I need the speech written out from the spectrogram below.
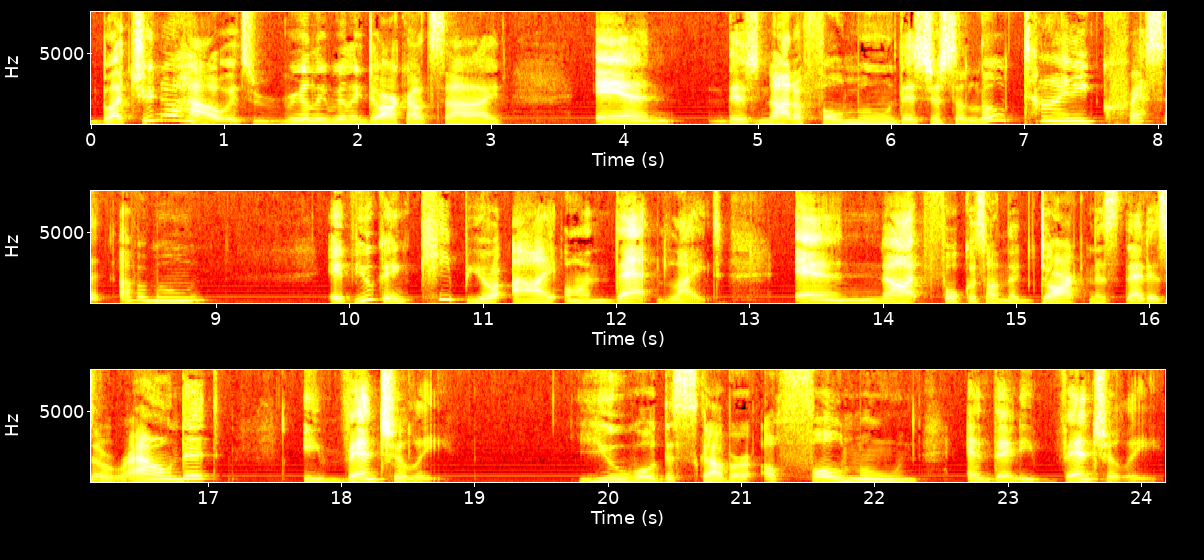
but you know how it's really, really dark outside and there's not a full moon, there's just a little tiny crescent of a moon. If you can keep your eye on that light and not focus on the darkness that is around it, eventually you will discover a full moon, and then eventually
